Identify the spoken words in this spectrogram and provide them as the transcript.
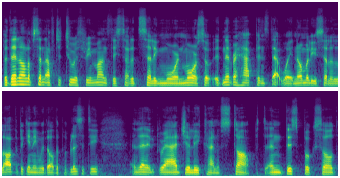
But then all of a sudden, after two or three months, they started selling more and more. So it never happens that way. Normally, you sell a lot at the beginning with all the publicity, and then it gradually kind of stopped. And this book sold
